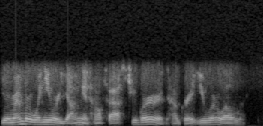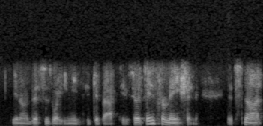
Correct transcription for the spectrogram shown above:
you remember when you were young and how fast you were and how great you were? Well, you know, this is what you need to get back to. So it's information. It's not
